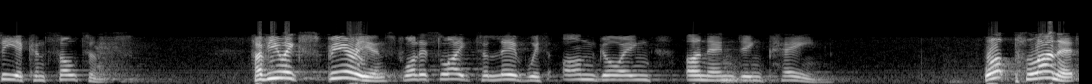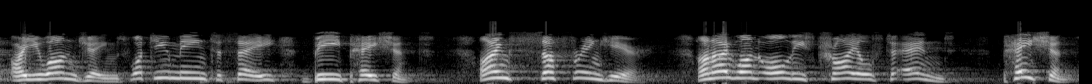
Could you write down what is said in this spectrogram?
see a consultant? Have you experienced what it's like to live with ongoing, unending pain? What planet are you on, James? What do you mean to say, be patient? I'm suffering here, and I want all these trials to end. Patience.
